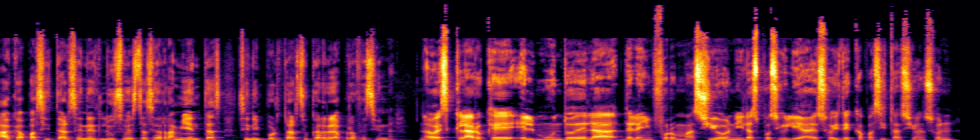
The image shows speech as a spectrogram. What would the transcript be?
a capacitarse en el uso de estas herramientas sin importar su carrera profesional. No, es claro que el mundo de la, de la información y las posibilidades hoy de capacitación son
